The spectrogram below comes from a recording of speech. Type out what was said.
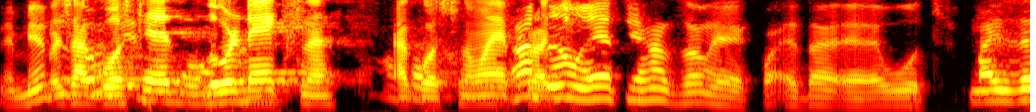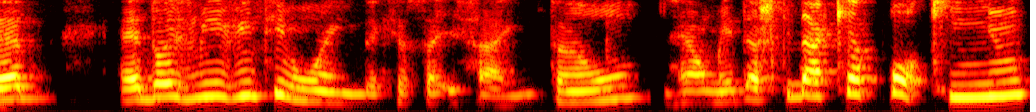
É menos Mas agosto é Lordex, né? Agosto não é. Ah, não, é, tem razão, é, é, é outro. Mas é, é 2021 ainda que sai, sai. Então, realmente, acho que daqui a pouquinho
